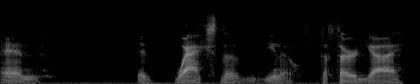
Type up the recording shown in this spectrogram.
and it whacks the you know the third guy,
